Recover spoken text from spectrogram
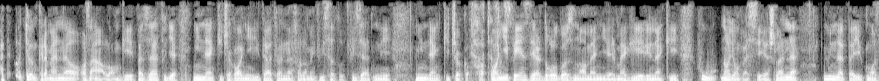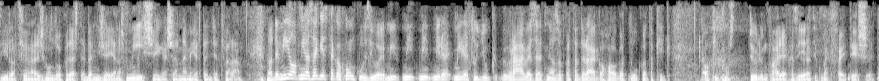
Hát tönkre menne az államgépezet, ugye mindenki csak annyi hitelt venne fel, amit vissza tud fizetni, mindenki csak Hát annyi az- pénzért dolgozna, amennyiért megéri neki. Hú, nagyon veszélyes lenne. Ünnepeljük ma az irracionális gondolkodást, ebben Mizsely János mélységesen nem ért egyet velem. Na de mi, a, mi az egésznek a konklúziója? Mi, mi, mi, mire, mire tudjuk rávezetni azokat a drága hallgatókat, akik, akik most tőlünk várják az életük megfejtését?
